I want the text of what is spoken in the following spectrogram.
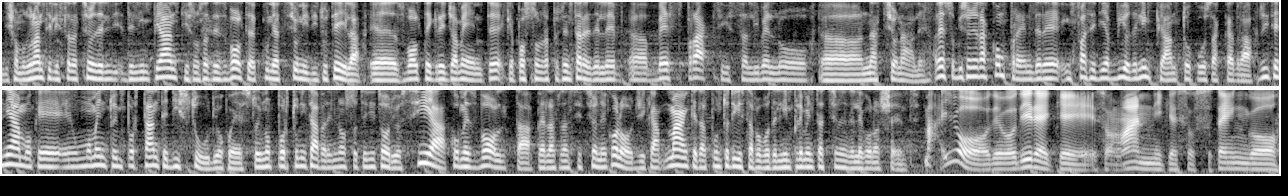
diciamo, durante l'installazione degli, degli, impianti, sono state svolte alcune azioni di tutela eh, svolte egregiamente che possono rappresentare delle eh, best practice a livello eh, nazionale. Adesso bisognerà comprendere in fase di avvio dell'impianto cosa accadrà. Riteniamo che è un momento importante di studio questo, un'opportunità per il nostro territorio sia come svolta per la transizione ecologica ma anche dal punto di vista proprio dell'implementazione delle conoscenze. Ma io devo dire che sono anni che sostengo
